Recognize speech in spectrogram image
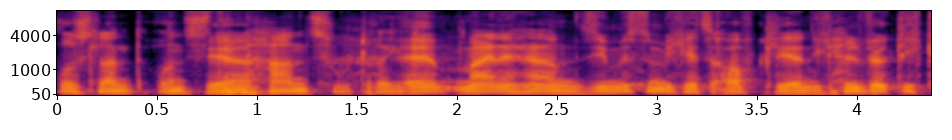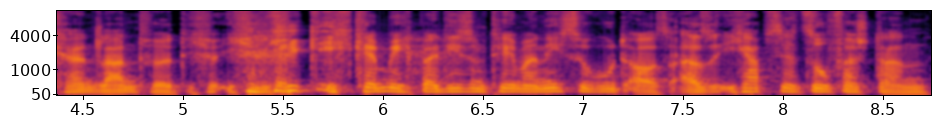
Russland uns ja. den Hahn zudreht. Äh, meine Herren, Sie müssen mich jetzt aufklären. Ich bin wirklich kein Landwirt. Ich, ich, ich, ich kenne mich bei diesem Thema nicht so gut aus. Also ich habe es jetzt so verstanden.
